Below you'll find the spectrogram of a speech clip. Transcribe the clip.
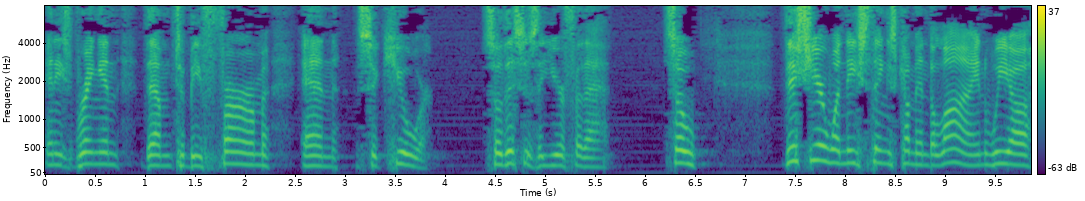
and He's bringing them to be firm and secure. So this is the year for that. So, this year, when these things come into line, we uh,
